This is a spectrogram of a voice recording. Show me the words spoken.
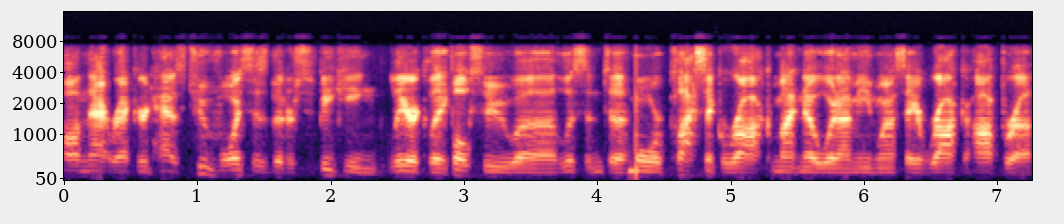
on that record has two voices that are speaking lyrically. Folks who uh, listen to more classic rock might know what I mean when I say rock opera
